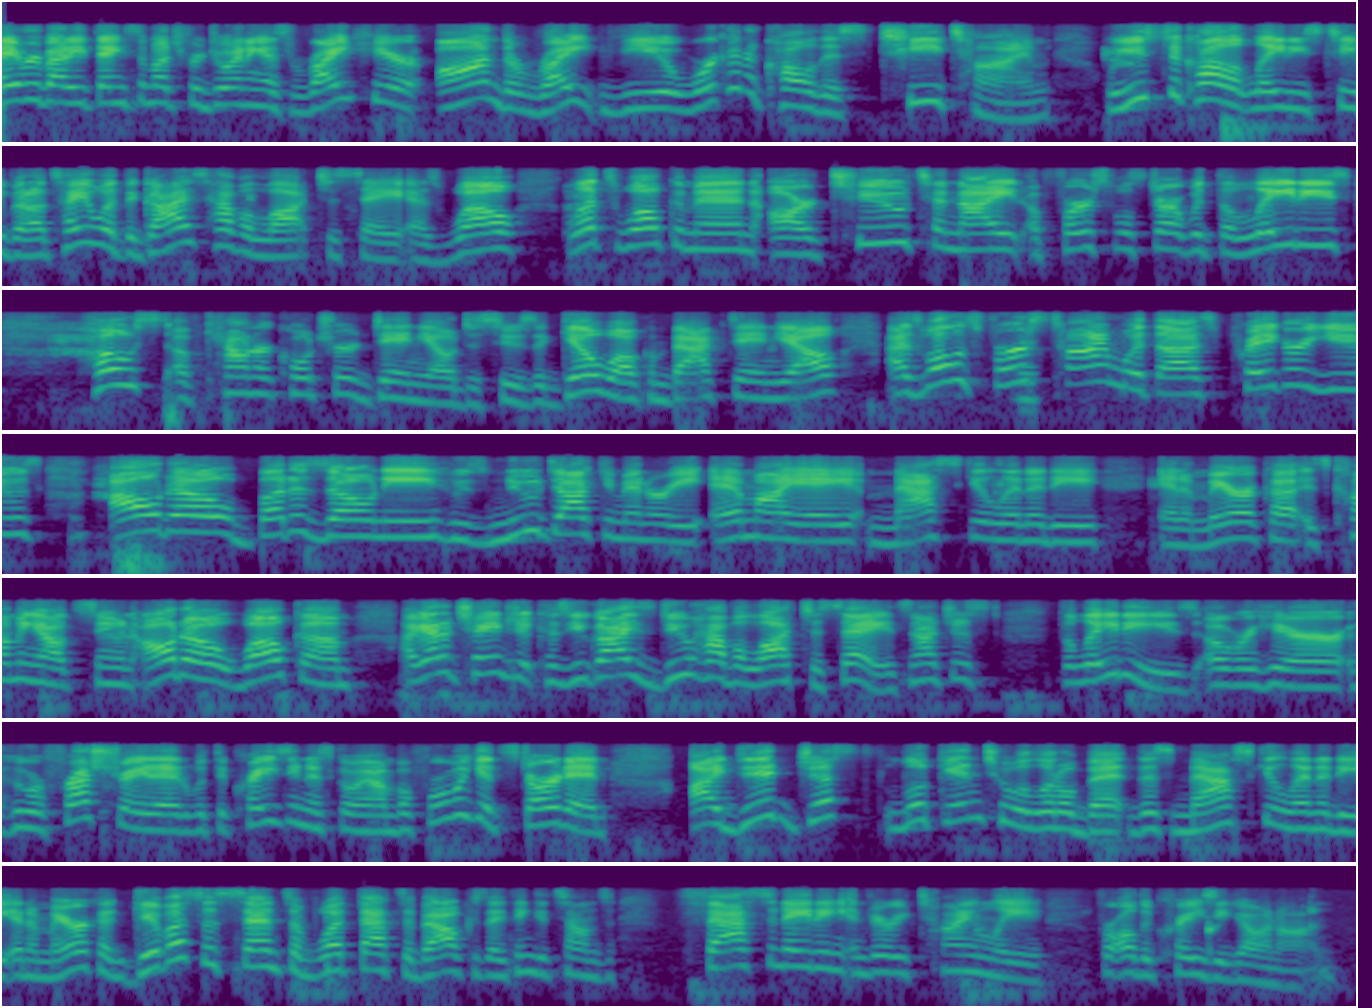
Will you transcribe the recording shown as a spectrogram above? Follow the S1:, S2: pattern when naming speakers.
S1: Hey, everybody, thanks so much for joining us right here on The Right View. We're going to call this tea time. We used to call it ladies' tea, but I'll tell you what, the guys have a lot to say as well. Let's welcome in our two tonight. Uh, first, we'll start with the ladies, host of Counterculture, Danielle D'Souza Gill. Welcome back, Danielle. As well as first time with us, PragerU's Aldo Buttazzoni, whose new documentary, MIA Masculinity in America, is coming out soon. Aldo, welcome. I got to change it because because you guys do have a lot to say. It's not just the ladies over here who are frustrated with the craziness going on. Before we get started, I did just look into a little bit this masculinity in America. Give us a sense of what that's about because I think it sounds fascinating and very timely for all the crazy going on.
